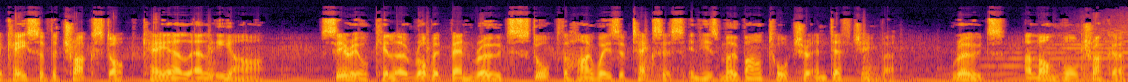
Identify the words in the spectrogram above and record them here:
The case of the truck stop KLLER. Serial killer Robert Ben Rhodes stalked the highways of Texas in his mobile torture and death chamber. Rhodes, a long-haul trucker,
